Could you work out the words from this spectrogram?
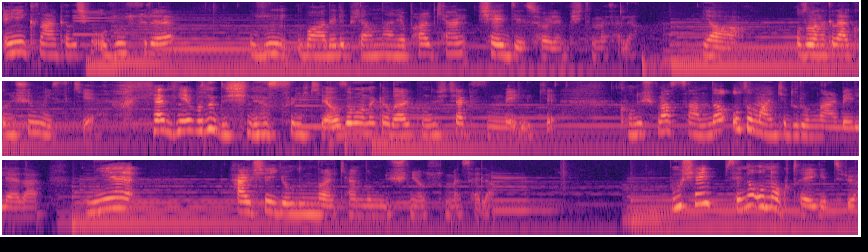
En yakın arkadaşım uzun süre uzun vadeli planlar yaparken şey diye söylemiştim mesela. Ya o zamana kadar konuşur muyuz ki? ya niye bunu düşünüyorsun ki? O zamana kadar konuşacaksın belli ki. Konuşmazsan da o zamanki durumlar belli eder. Niye her şey yolundayken bunu düşünüyorsun mesela? Bu şey seni o noktaya getiriyor.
